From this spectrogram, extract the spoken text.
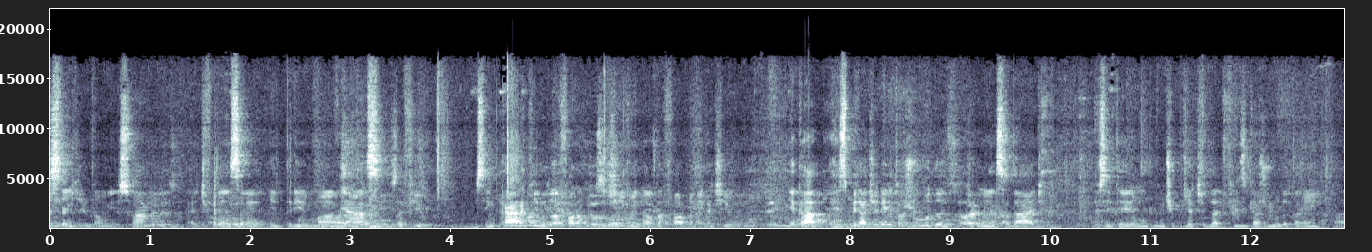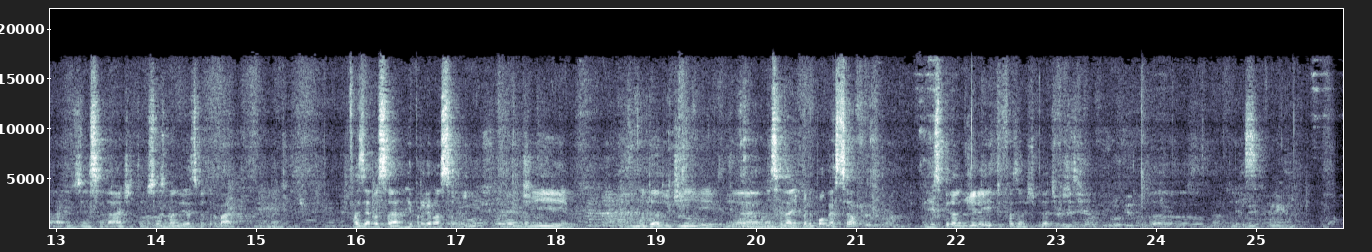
Sim, então isso é a diferença né, entre uma ameaça e um desafio. Você encara aquilo da forma positiva e não da forma negativa. E é claro, respirar direito ajuda, diminuir a ansiedade. Você ter algum tipo de atividade física ajuda também a reduzir a ansiedade. Então são as maneiras que eu trabalho. né. Fazendo essa reprogramação minha, né, de mudando de eh, ansiedade para empolgação, respirando direito e fazendo atividade física. Beleza.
